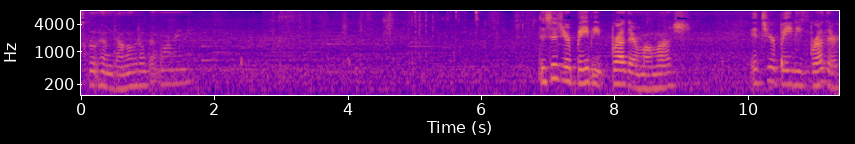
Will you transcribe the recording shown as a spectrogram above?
Scoot him down a little bit more, maybe. This is your baby brother, Mamash. It's your baby brother.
